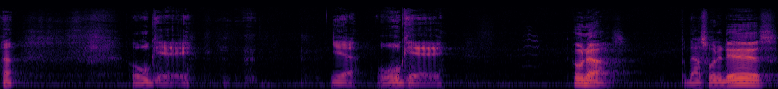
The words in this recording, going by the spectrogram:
okay. Yeah, okay. Who knows? But that's what it is.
